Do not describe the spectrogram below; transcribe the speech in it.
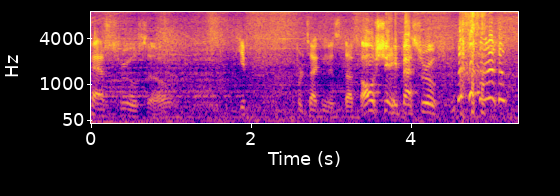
pass through, so keep protecting this stuff. Oh shit, he passed through!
